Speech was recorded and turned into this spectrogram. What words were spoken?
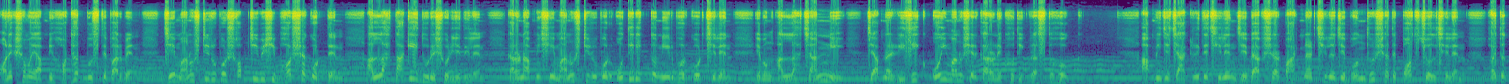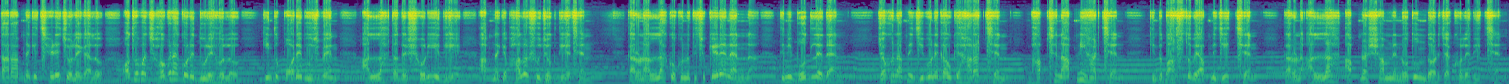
অনেক সময় আপনি হঠাৎ বুঝতে পারবেন যে মানুষটির উপর সবচেয়ে বেশি ভরসা করতেন, আল্লাহ তাকেই দূরে সরিয়ে দিলেন। কারণ আপনি সেই মানুষটির উপর অতিরিক্ত নির্ভর করছিলেন এবং আল্লাহ চাননি যে আপনার রিজিক ওই মানুষের কারণে ক্ষতিগ্রস্ত হোক। আপনি যে চাকরিতে ছিলেন, যে ব্যবসার পার্টনার ছিল, যে বন্ধুর সাথে পথ চলছিলেন, হয়তো তারা আপনাকে ছেড়ে চলে গেল অথবা ঝগড়া করে দূরে হলো, কিন্তু পরে বুঝবেন আল্লাহ তাদের সরিয়ে দিয়ে আপনাকে ভালো সুযোগ দিয়েছেন। কারণ আল্লাহ কখনো কিছু কেড়ে নেন না, তিনি বদলে দেন। যখন আপনি জীবনে কাউকে হারাচ্ছেন, ভাবছেন আপনি হারছেন, কিন্তু বাস্তবে আপনি জিতছেন, কারণ আল্লাহ আপনার সামনে নতুন দরজা খুলে দিচ্ছেন।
